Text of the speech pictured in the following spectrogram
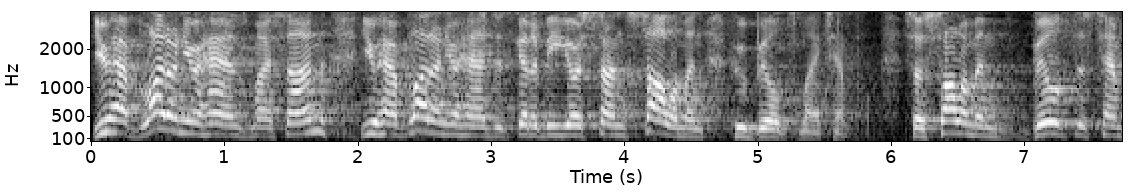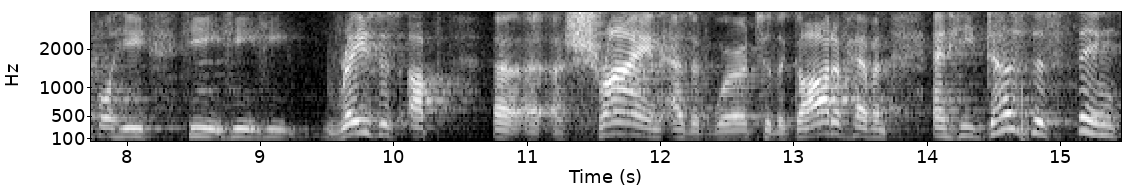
You have blood on your hands, my son. You have blood on your hands. It's going to be your son Solomon who builds my temple. So Solomon builds this temple. He, he, he, he raises up a, a, shrine, as it were, to the God of heaven. And he does this thing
